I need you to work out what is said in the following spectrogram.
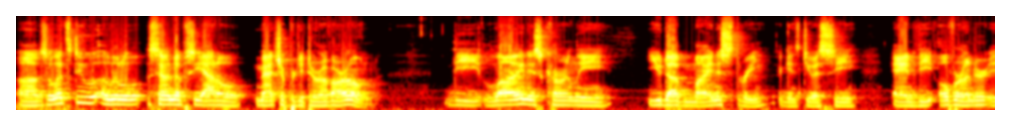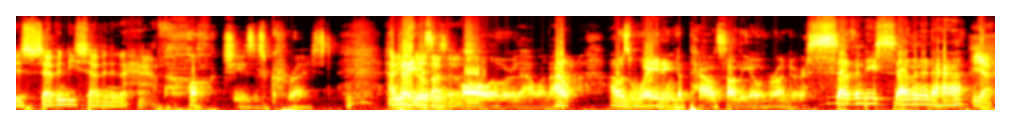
um, so let's do a little Sound Up Seattle matchup predictor of our own. The line is currently UW minus three against USC, and the over under is 77 and a half. Oh, Jesus Christ. How do you Vegas feel is those? all over that one. I, I was waiting to pounce on the over under. 77 and a half? Yeah.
